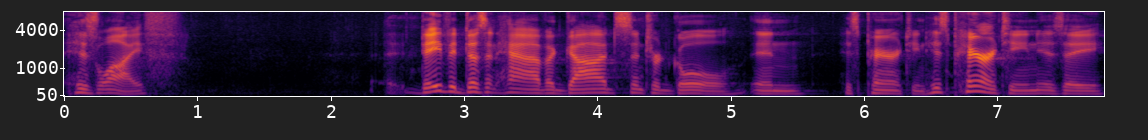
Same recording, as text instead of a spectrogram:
his life, David doesn't have a God centered goal in his parenting. His parenting is a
